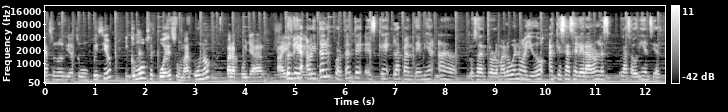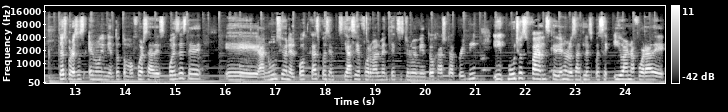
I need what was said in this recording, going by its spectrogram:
Hace unos días hubo un juicio y cómo se puede sumar uno para apoyar a Pues mira, ahorita lo importante es que la pandemia, ah, o sea, dentro de lo malo bueno, ayudó a que se aceleraron las, las audiencias. Entonces, por eso el movimiento tomó fuerza. Después de este eh, anuncio en el podcast, pues em, ya se formalmente existió el movimiento hashtag Britney y muchos fans que viven en Los Ángeles pues se iban afuera de,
